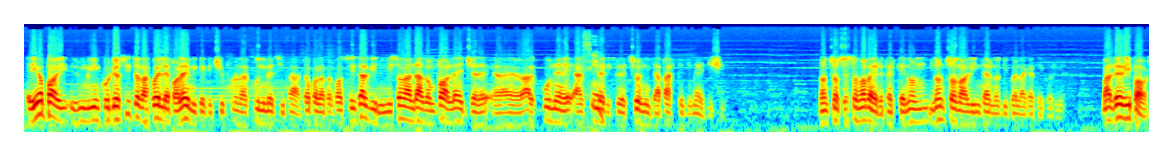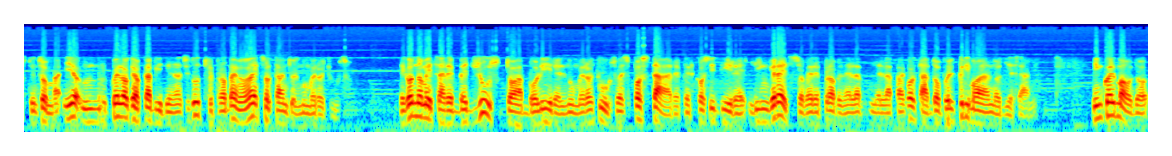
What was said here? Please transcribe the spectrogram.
E io poi, mi incuriosito da quelle polemiche che ci furono alcuni mesi fa, dopo la proposta di Salvini, mi sono andato un po' a leggere eh, alcune, alcune sì. riflessioni da parte di medici. Non so se sono vere perché non, non sono all'interno di quella categoria. Ma le riporto, insomma, io, quello che ho capito innanzitutto il problema non è soltanto il numero chiuso, Secondo me sarebbe giusto abolire il numero chiuso e spostare, per così dire, l'ingresso vero e proprio nella, nella facoltà dopo il primo anno di esami. In quel modo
